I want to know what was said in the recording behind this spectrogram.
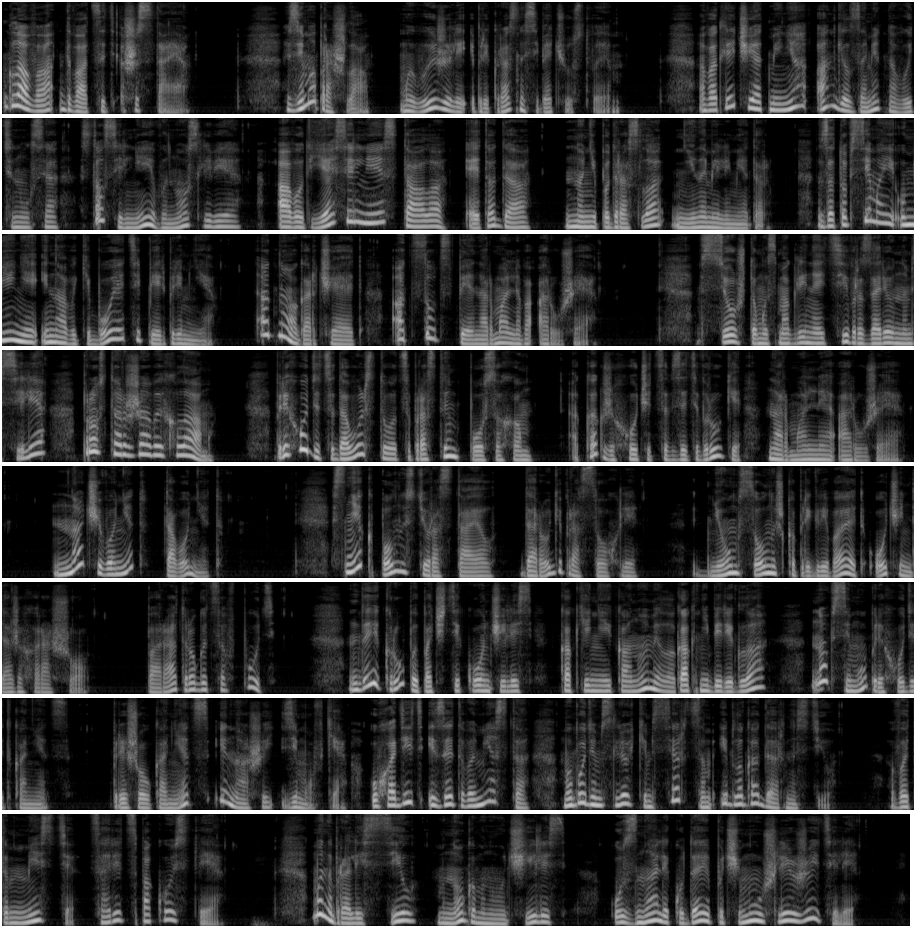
Глава двадцать шестая. Зима прошла. Мы выжили и прекрасно себя чувствуем. В отличие от меня, ангел заметно вытянулся, стал сильнее, выносливее. А вот я сильнее стала, это да, но не подросла ни на миллиметр. Зато все мои умения и навыки боя теперь при мне. Одно огорчает — отсутствие нормального оружия. Все, что мы смогли найти в разоренном селе, просто ржавый хлам. Приходится довольствоваться простым посохом, а как же хочется взять в руки нормальное оружие. Но чего нет, того нет. Снег полностью растаял, дороги просохли. Днем солнышко пригревает очень даже хорошо. Пора трогаться в путь. Да и крупы почти кончились, как я не экономила, как не берегла, но всему приходит конец. Пришел конец и нашей зимовке. Уходить из этого места мы будем с легким сердцем и благодарностью. В этом месте царит спокойствие. Мы набрались сил, многому научились, узнали, куда и почему ушли жители,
